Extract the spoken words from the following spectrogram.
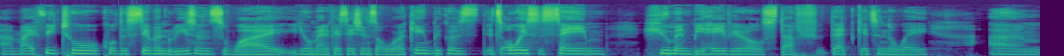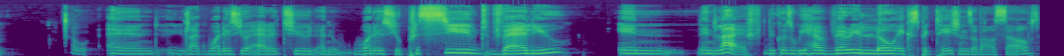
uh, my free tool called the Seven Reasons Why Your Manifestations Are Working, because it's always the same human behavioral stuff that gets in the way. Um, and like, what is your attitude and what is your perceived value in in life? Because we have very low expectations of ourselves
